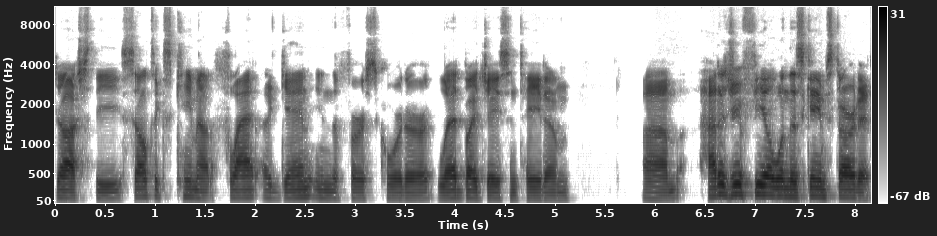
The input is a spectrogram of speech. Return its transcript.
Josh, the Celtics came out flat again in the first quarter, led by Jayson Tatum. Um, how did you feel when this game started?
